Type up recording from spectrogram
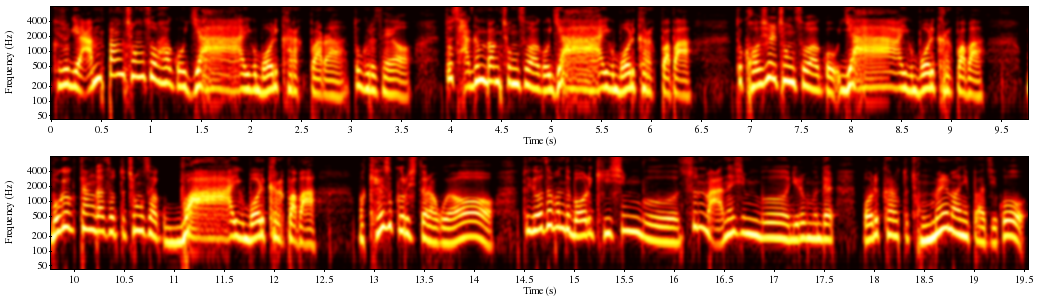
그 저기 안방 청소하고 야 이거 머리카락 봐라 또 그러세요. 또 작은 방 청소하고 야 이거 머리카락 봐봐. 또 거실 청소하고 야 이거 머리카락 봐봐. 목욕탕 가서 또 청소하고 와 이거 머리카락 봐봐. 막 계속 그러시더라고요. 또 여자분들 머리 기신 분, 순 많으신 분, 이런 분들 머리카락도 정말 많이 빠지고,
